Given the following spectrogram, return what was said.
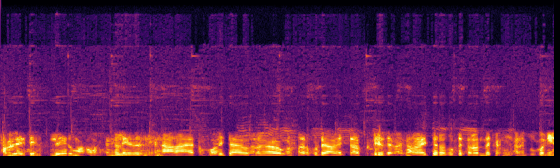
தமிழகத்தில் பல்வேறு மாவட்டங்களில் இருந்து நாலாயிரம் போலீசார் கொண்டு அழைக்கப்பட்டிருக்கிறார்கள் தொடர்ந்து கண்காணிப்பு பணி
